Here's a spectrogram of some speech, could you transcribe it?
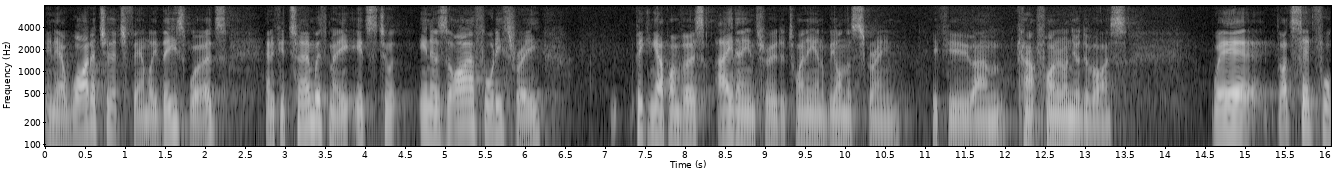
in our wider church family, these words. And if you turn with me, it's to, in Isaiah 43, picking up on verse 18 through to 20, and it'll be on the screen if you um, can't find it on your device, where God said, for,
